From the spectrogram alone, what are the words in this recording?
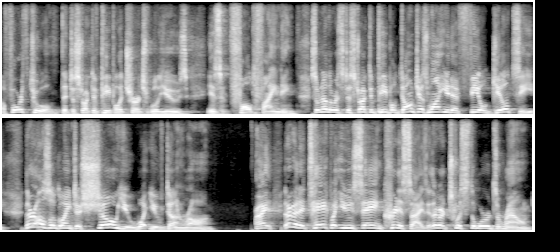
A fourth tool that destructive people at church will use is fault finding. So in other words, destructive people don't just want you to feel guilty. They're also going to show you what you've done wrong, right? They're going to take what you say and criticize it. They're going to twist the words around.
